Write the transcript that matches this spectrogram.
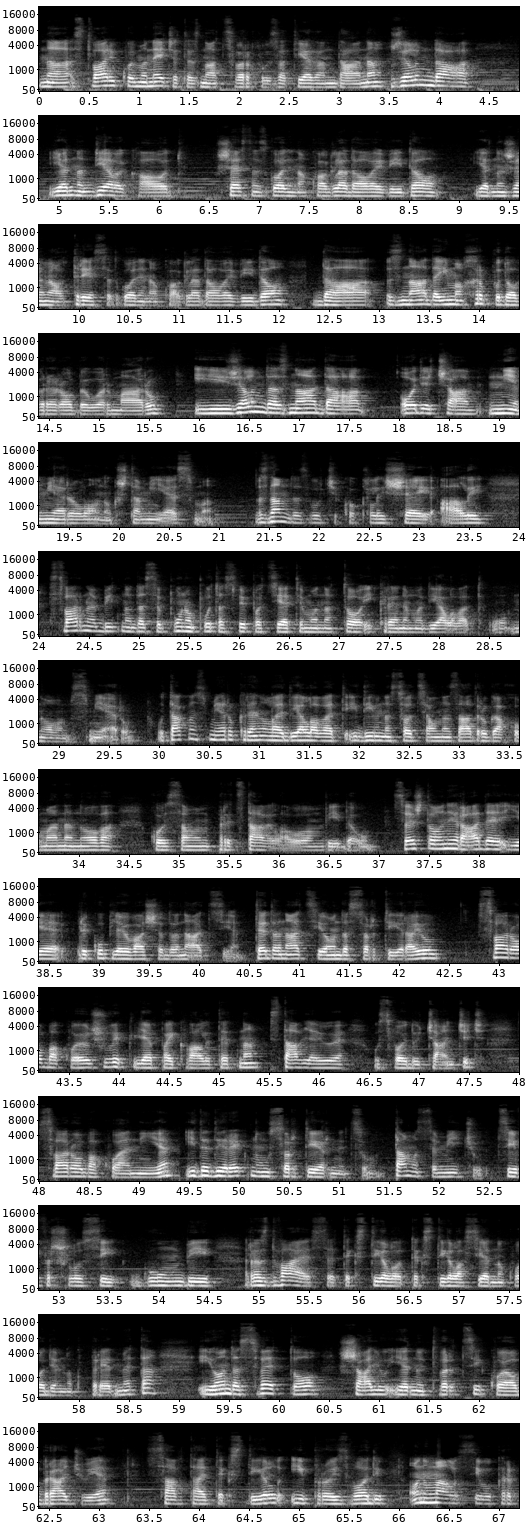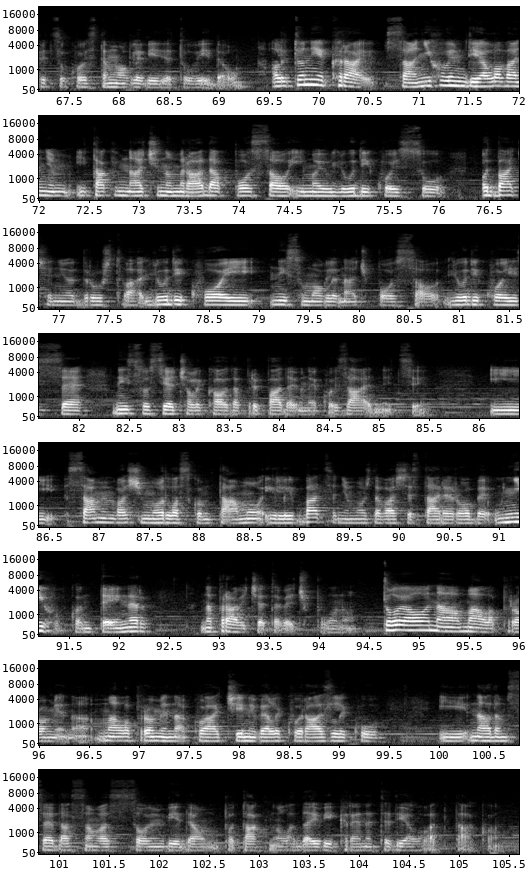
na stvari kojima nećete znati svrhu za tjedan dana. Želim da jedna djevojka od 16 godina koja gleda ovaj video, jedna žena od 30 godina koja gleda ovaj video, da zna da ima hrpu dobre robe u ormaru i želim da zna da odjeća nije mjerilo onog šta mi jesmo. Znam da zvuči ko klišej, ali stvarno je bitno da se puno puta svi podsjetimo na to i krenemo djelovati u novom smjeru. U takvom smjeru krenula je djelovati i divna socijalna zadruga Humana Nova koju sam vam predstavila u ovom videu. Sve što oni rade je prikupljaju vaše donacije. Te donacije onda sortiraju. Sva roba koja je još uvijek lijepa i kvalitetna stavljaju je u svoj dućančić sva roba koja nije ide direktno u sortirnicu. Tamo se miču cifršlusi, gumbi, razdvaja se tekstilo od tekstila s jednog odjevnog predmeta i onda sve to šalju jednoj tvrtci koja obrađuje sav taj tekstil i proizvodi onu malu sivu krpicu koju ste mogli vidjeti u videu. Ali to nije kraj. Sa njihovim djelovanjem i takvim načinom rada posao imaju ljudi koji su odbačeni od društva, ljudi koji nisu mogli naći posao, ljudi koji se nisu osjećali kao da pripadaju nekoj zajednici. I samim vašim odlaskom tamo ili bacanjem možda vaše stare robe u njihov kontejner napravit ćete već puno. To je ona mala promjena, mala promjena koja čini veliku razliku i nadam se da sam vas s ovim videom potaknula da i vi krenete djelovati tako.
